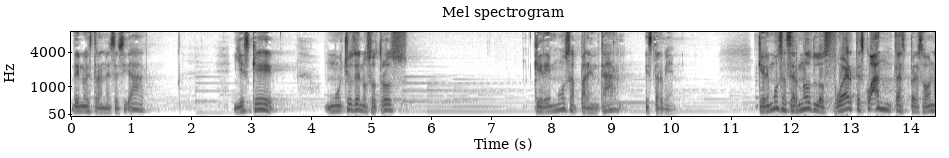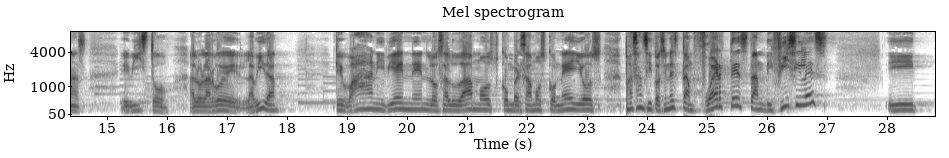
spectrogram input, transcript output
de nuestra necesidad. Y es que muchos de nosotros queremos aparentar estar bien. Queremos hacernos los fuertes. ¿Cuántas personas he visto a lo largo de la vida que van y vienen, los saludamos, conversamos con ellos, pasan situaciones tan fuertes, tan difíciles y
